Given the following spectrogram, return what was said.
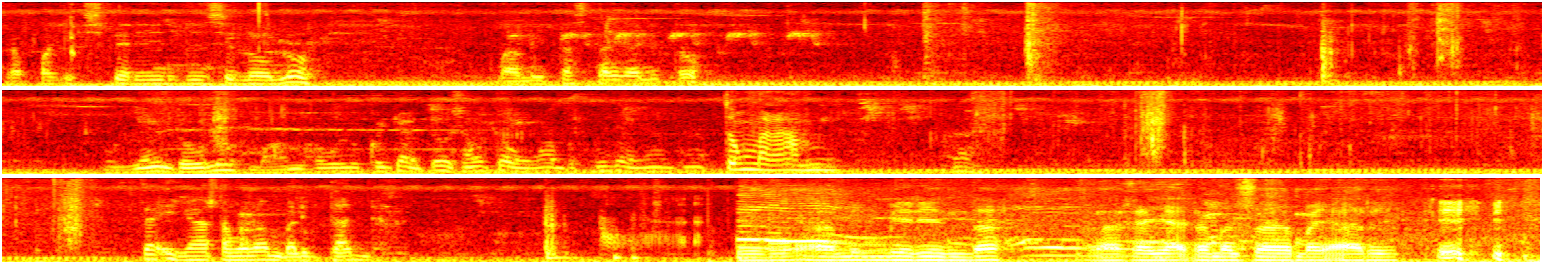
Nakapag-experience din si Lolo. Mamitas ng ganito. Huwag na yung dulo. Baka mahulog ka dyan. Ito, saan ito? Umabot mo dyan. Yan, yan. Itong marami. Basta ingatan mo lang baligtad. Yung aming merienda. Kaya naman sa may-ari.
